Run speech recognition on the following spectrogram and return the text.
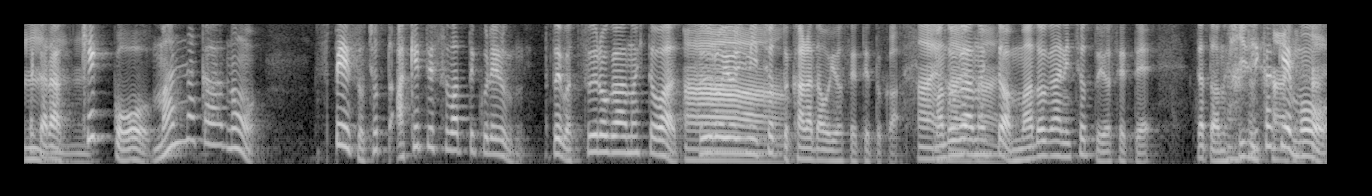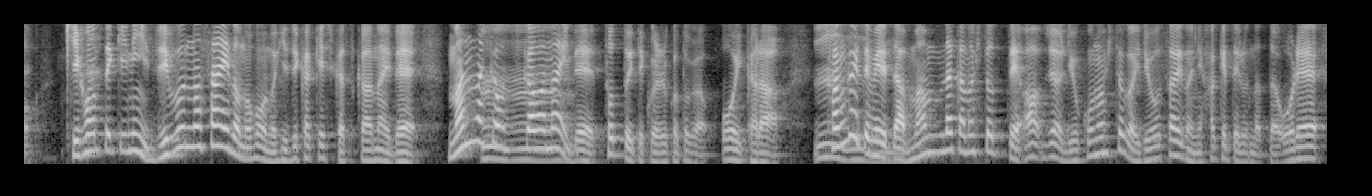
ん。だからうんうんうん。結構真ん中のスペースをちょっと開けて座ってくれるのね。例えば通路側の人は通路寄りにちょっと体を寄せてとかはい窓側の人は窓側にちょっと寄せてだとあの肘掛けも基本的に自分のサイドの方の肘掛けしか使わないで真ん中を使わないで取っといてくれることが多いから考えてみると真ん中の人ってあじゃあ横の人が両サイドにはけてるんだったら俺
